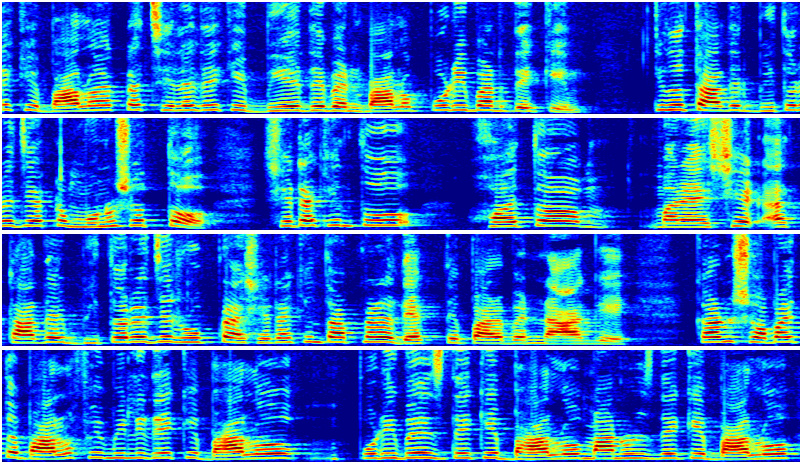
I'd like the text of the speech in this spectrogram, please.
দেখে, ভালো একটা ছেলে দেখে বিয়ে দেবেন, ভালো পরিবার দেখে, কিন্তু তাদের ভিতরে যে একটা মনুষ্যত্ব, সেটা কিন্তু হয়তো মানে সে, তাদের ভিতরে যে রূপটা, সেটা কিন্তু আপনারা দেখতে পারবেন না আগে। কারণ সবাই তো ভালো ফ্যামিলি দেখে, ভালো পরিবেশ দেখে, ভালো মানুষ দেখে, ভালো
